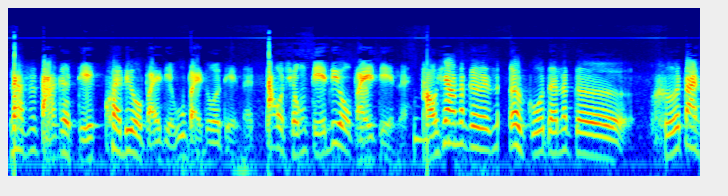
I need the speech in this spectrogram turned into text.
纳斯达克跌快六百点，五百多点呢，道琼跌六百点呢，好像那个俄国的那个核弹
